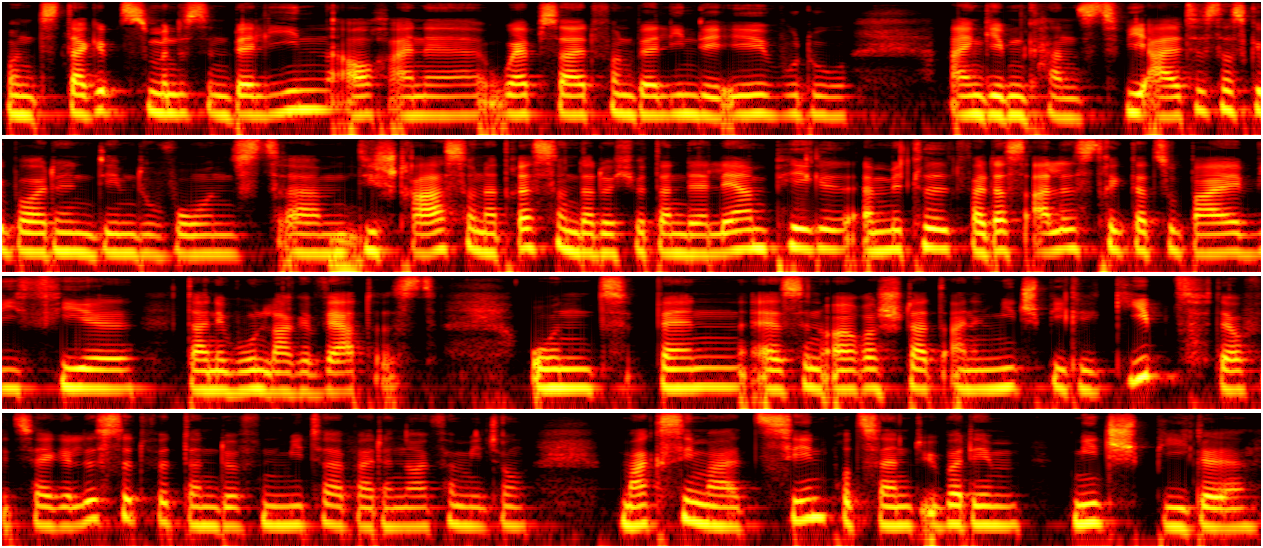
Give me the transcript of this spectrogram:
Und da gibt es zumindest in Berlin auch eine Website von berlin.de, wo du eingeben kannst, wie alt ist das Gebäude, in dem du wohnst, ähm, mhm. die Straße und Adresse und dadurch wird dann der Lärmpegel ermittelt, weil das alles trägt dazu bei, wie viel deine Wohnlage wert ist. Und wenn es in eurer Stadt einen Mietspiegel gibt, der offiziell gelistet wird, dann dürfen Mieter bei der Neuvermietung maximal zehn Prozent über dem Mietspiegel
